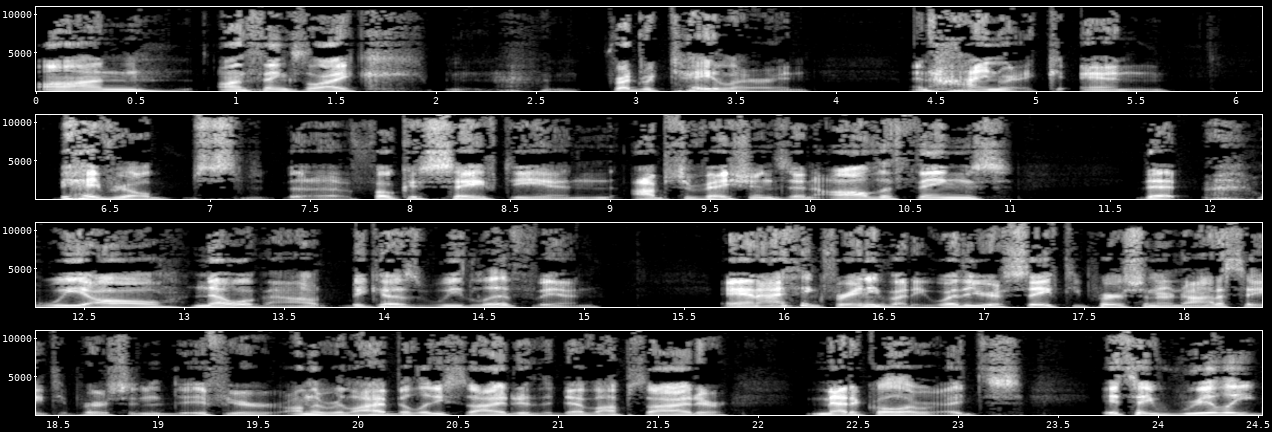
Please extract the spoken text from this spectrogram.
on on things like Frederick Taylor and and Heinrich and behavioral uh, focus safety and observations and all the things that we all know about because we live in. And I think for anybody, whether you're a safety person or not a safety person, if you're on the reliability side or the DevOps side or medical, or it's it's a really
